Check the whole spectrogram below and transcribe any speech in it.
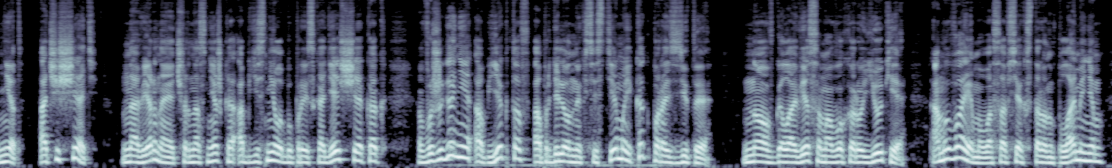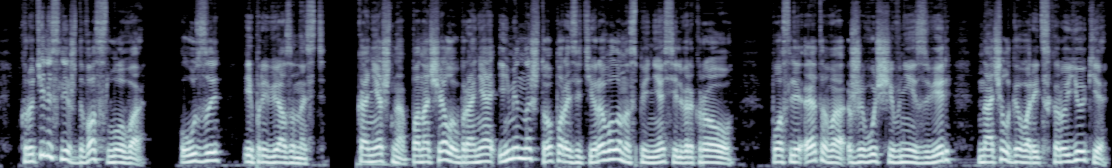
Нет, очищать. Наверное, Черноснежка объяснила бы происходящее как выжигание объектов, определенных системой, как паразиты. Но в голове самого Харуюки, омываемого со всех сторон пламенем, крутились лишь два слова – «узы» и «привязанность». Конечно, поначалу броня именно что паразитировала на спине Сильверкроу. После этого живущий в ней зверь начал говорить с Харуюки,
